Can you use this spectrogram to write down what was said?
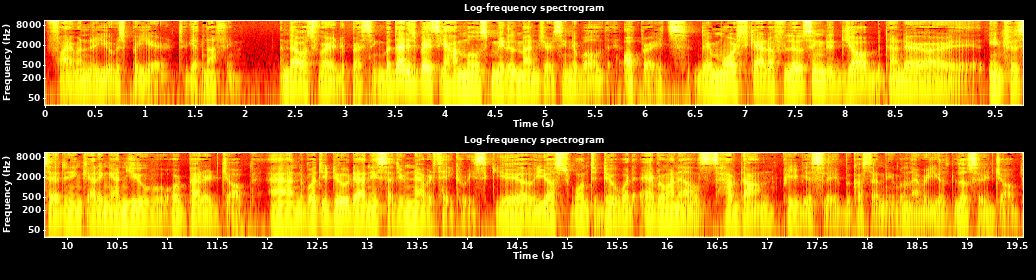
five hundred euros per year to get nothing and that was very depressing. But that is basically how most middle managers in the world operate. They're more scared of losing the job than they are interested in getting a new or better job. And what you do then is that you never take risk. You just want to do what everyone else have done previously because then you will never lose your job.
